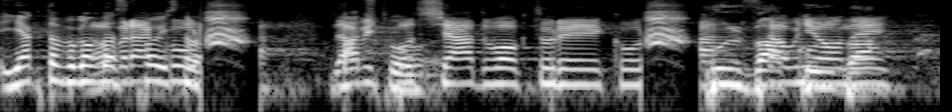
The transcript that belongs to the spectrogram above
jak to wygląda z Dobra, twojej kur... strony? Dawid Maćku. Podsiadło, który kur... Kulwa, zdałniony. kulwa.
